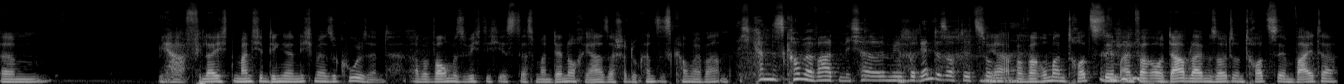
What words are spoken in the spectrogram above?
ähm, ja, vielleicht manche Dinge nicht mehr so cool sind. Aber warum es wichtig ist, dass man dennoch, ja, Sascha, du kannst es kaum erwarten. Ich kann es kaum erwarten. Ich, äh, mir brennt es auf der Zunge. Ja, aber warum man trotzdem einfach auch da bleiben sollte und trotzdem weiter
